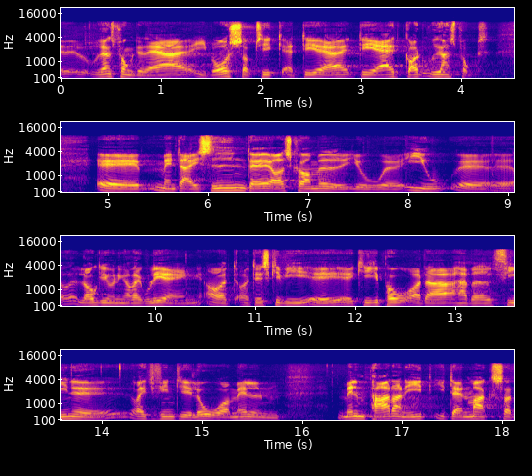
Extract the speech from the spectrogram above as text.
øh, udgangspunktet er i vores optik, at det er, det er et godt udgangspunkt. Øh, men der er i siden der er også kommet jo øh, EU-lovgivning øh, og regulering, og, og det skal vi kigge på, og der har været fine, rigtig fine dialoger mellem mellem parterne i, i Danmark, så,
